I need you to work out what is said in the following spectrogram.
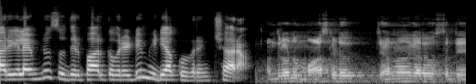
కార్యాలయంలో సుధీర్ భార్గవరెడ్డి మీడియాకు వివరించారు. అందులోనూ జగన్ గారు వస్తుంటే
